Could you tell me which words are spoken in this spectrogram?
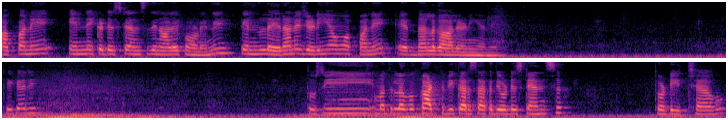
ਆਪਾਂ ਨੇ ਇੰਨੇ ਕੁ ਡਿਸਟੈਂਸ ਦੇ ਨਾਲੇ ਪਾਉਣੇ ਨੇ। ਤਿੰਨ ਲੇਅਰਾਂ ਨੇ ਜਿਹੜੀਆਂ, ਉਹ ਆਪਾਂ ਨੇ ਇਦਾਂ ਲਗਾ ਲੈਣੀਆਂ ਨੇ। ਠੀਕ ਹੈ ਜੀ? ਤੁਸੀਂ ਮਤਲਬ ਘੱਟ ਵੀ ਕਰ ਸਕਦੇ ਹੋ ਡਿਸਟੈਂਸ ਤੁਹਾਡੀ ਇੱਛਾ ਉਹ।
